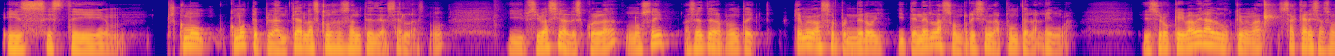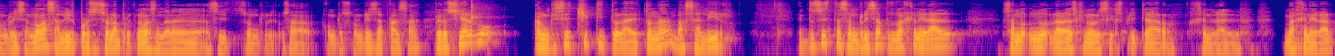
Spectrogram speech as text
es este, pues, cómo, cómo te planteas las cosas antes de hacerlas, ¿no? Y si vas a ir a la escuela, no sé, hacerte la pregunta, ¿qué me va a sorprender hoy? Y tener la sonrisa en la punta de la lengua. Y decir, ok, va a haber algo que me va a sacar esa sonrisa. No va a salir por sí sola porque no vas a andar así, o sea, con sonrisa falsa. Pero si algo aunque sea chiquito, la detona, va a salir. Entonces esta sonrisa pues va a generar, o sea, la verdad es que no les explicar general, va a generar,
